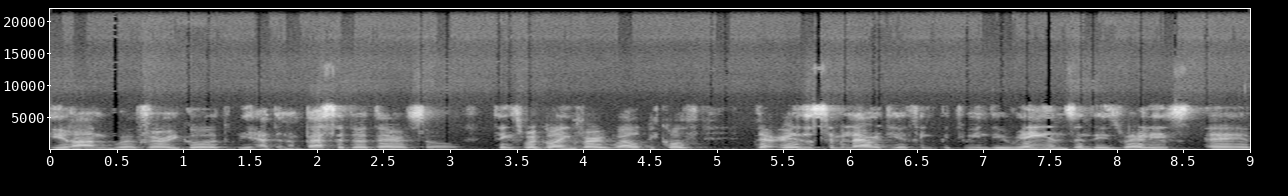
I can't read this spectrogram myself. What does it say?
Iran were very good. We had an ambassador there, so things were going very well because there is a similarity, I think, between the Iranians and the Israelis, uh,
